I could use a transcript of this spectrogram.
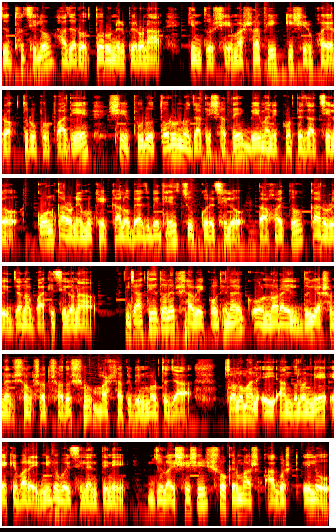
যুদ্ধ ছিল হাজারো তরুণের প্রেরণা। কিন্তু সেই মাশরাফি কিসের ভয়ে রক্তের উপর পা দিয়ে সে পুরো তরুণ জাতির সাথে বেমানি করতে যাচ্ছিল? কোন কারণে মুখে কালো ব্যাজ বেঁধে চুপ করেছিল? তা হয়তো কারোরই জানা বাকি ছিল না। জাতীয় দলের সাবেক অধিনায়ক ও নড়াইল দুই আসনের সংসদ সদস্য মাশরাফি বিন মর্তজা। চলমান এই আন্দোলন নিয়ে একেবারে নীরবই ছিলেন তিনি। জুলাই শেষে শোকের মাস আগস্ট এলো,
